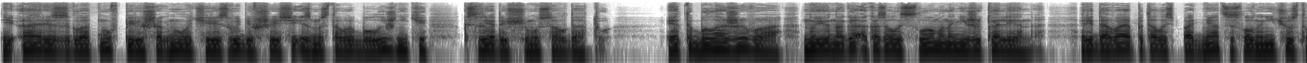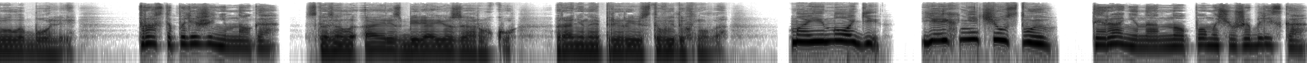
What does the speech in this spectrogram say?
и Айрис, сглотнув, перешагнула через выбившиеся из мостовой булыжники к следующему солдату. Это была жива, но ее нога оказалась сломана ниже колена. Рядовая пыталась подняться, словно не чувствовала боли. «Просто полежи немного», — сказала Айрис, беря ее за руку. Раненая прерывисто выдохнула. «Мои ноги! Я их не чувствую!» «Ты ранена, но помощь уже близко».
